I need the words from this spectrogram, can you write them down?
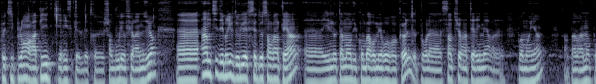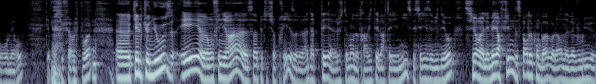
petit plan rapide qui risque d'être chamboulé au fur et à mesure. Euh, un petit débrief de l'UFC 221 euh, et notamment du combat Romero-Rockhold pour la ceinture intérimaire poids moyen. Enfin pas vraiment pour Romero qui n'a pas su faire le poids. Quelques news et on finira, ça petite surprise, adapté à justement à notre invité Barthélémy, spécialiste de vidéo, sur les meilleurs films de sport de combat. Voilà, on avait voulu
